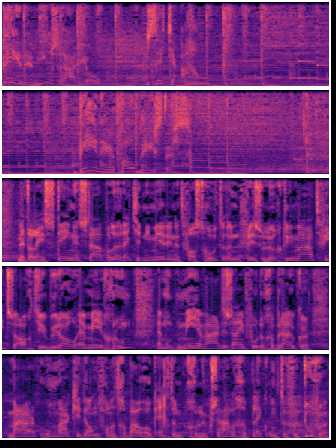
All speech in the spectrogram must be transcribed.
BNR Nieuwsradio. Zet je aan. BNR Bouwmeesters. Met alleen stenen stapelen red je het niet meer in het vastgoed. Een fris luchtklimaat, fietsen achter je bureau en meer groen. Er moet meer waarde zijn voor de gebruiker. Maar hoe maak je dan van het gebouw ook echt een gelukzalige plek om te vertoeven?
